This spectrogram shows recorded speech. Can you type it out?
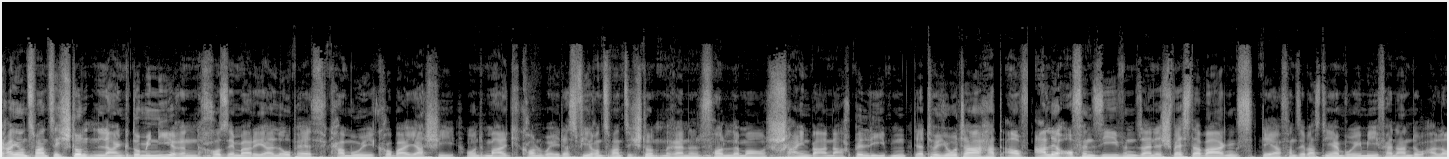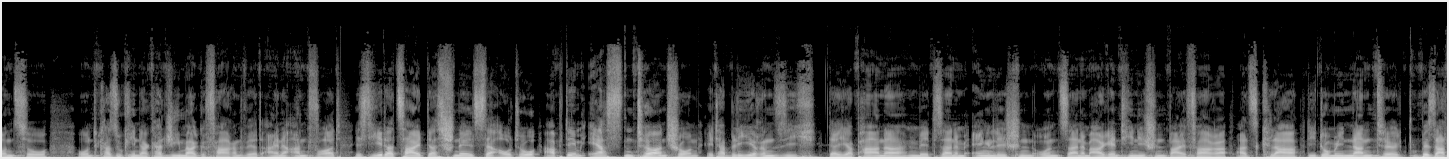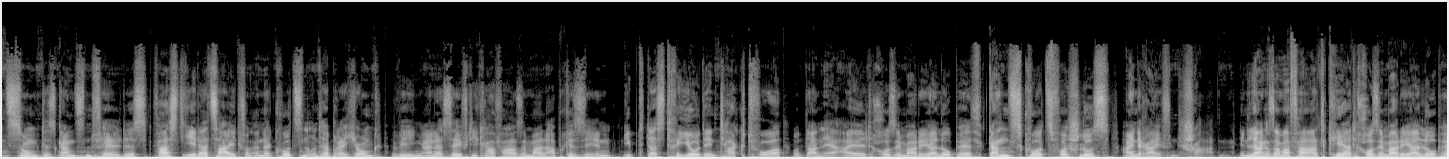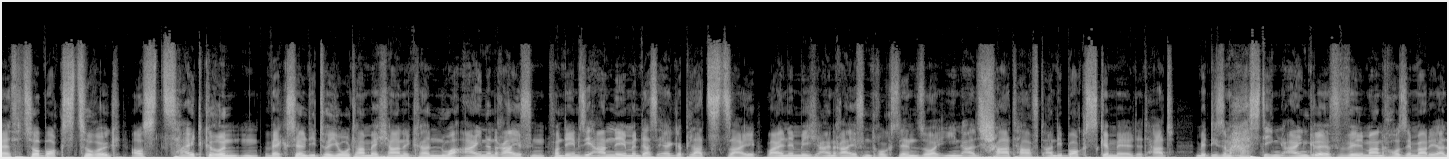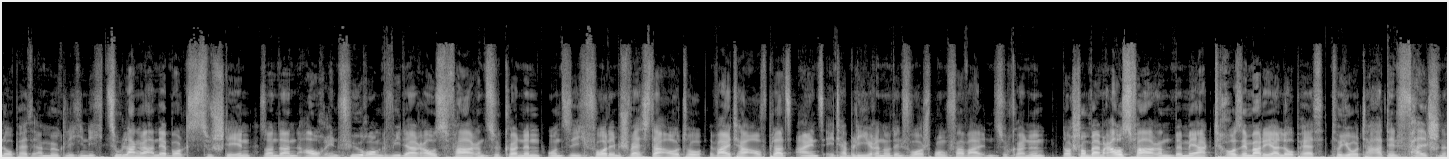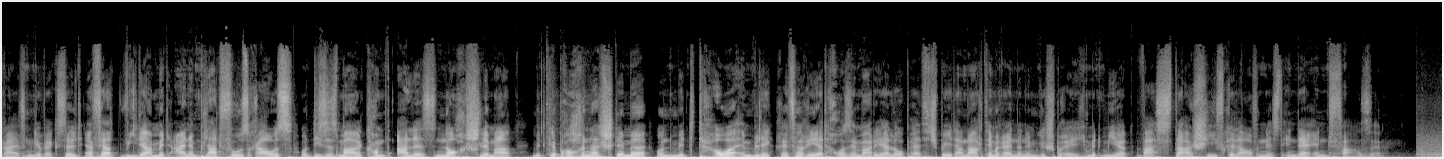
23 Stunden lang dominieren José María López, Kamui Kobayashi und Mike Conway das 24-Stunden-Rennen von Le Mans scheinbar nach Belieben. Der Toyota hat auf alle Offensiven seines Schwesterwagens, der von Sebastian Buemi, Fernando Alonso und Kazuki Nakajima gefahren wird, eine Antwort. Ist jederzeit das schnellste Auto. Ab dem ersten Turn schon etablieren sich der Japaner mit seinem englischen und seinem argentinischen Beifahrer als klar die dominante Besatzung des ganzen Feldes. Fast jederzeit von einer kurzen Unterbrechung wegen einer Safety-Car-Phase mal abgesehen, gibt das Trio den Takt vor und dann ereilt José María López ganz kurz vor Schluss ein Reifenschaden. In langsamer Fahrt kehrt José María López zur Box zurück. Aus Zeitgründen wechseln die Toyota-Mechaniker nur einen Reifen, von dem sie annehmen, dass er geplatzt sei, weil nämlich ein Reifendrucksensor ihn als schadhaft an die Box gemeldet hat. Mit diesem hastigen Eingriff will man José María López ermöglichen, nicht zu lange an der Box zu stehen, sondern auch in Führung wieder rausfahren zu können und sich vor dem Schwesterauto weiter auf Platz 1 etablieren und den Vorsprung verwalten zu können. Doch schon beim Rausfahren bemerkt José María López, Toyota hat den falschen Reifen gewechselt. Er fährt wieder mit einem Plattfuß raus und dieses Mal kommt alles noch schlimmer. Mit gebrochener Stimme und mit Trauer im Blick referiert José María López später nach dem Rennen im Gespräch mit mir, was da schiefgelaufen ist in der Endphase.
